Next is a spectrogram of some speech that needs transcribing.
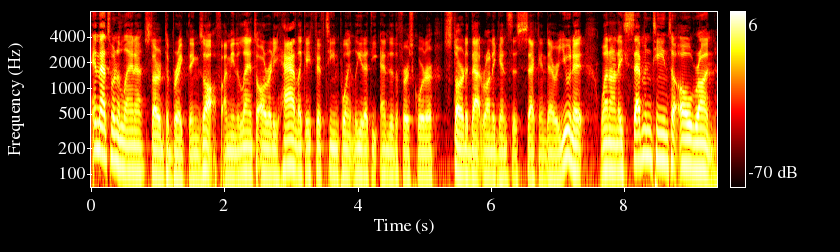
And that's when Atlanta started to break things off. I mean, Atlanta already had like a 15 point lead at the end of the first quarter, started that run against this secondary unit, went on a 17 to 0 run.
